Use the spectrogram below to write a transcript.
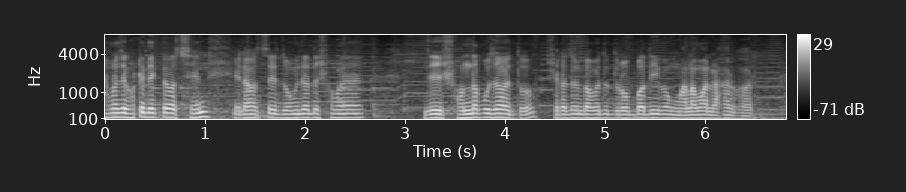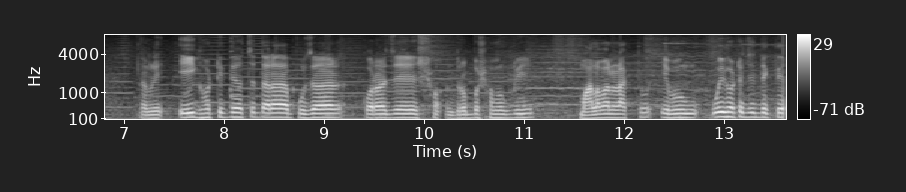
সামনে যে ঘরটি দেখতে পাচ্ছেন, এটা হচ্ছে জমিদারদের সময় যে সন্ধ্যা পূজা হয়তো সেটার জন্য ব্যবহৃত দ্রব্যাদি এবং মালামাল রাখার ঘর। তারপরে মানে এই ঘরটিতে হচ্ছে তারা পূজার করার যে দ্রব্য সামগ্রী, মালামাল রাখতো এবং ওই ঘরটি যে দেখতে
